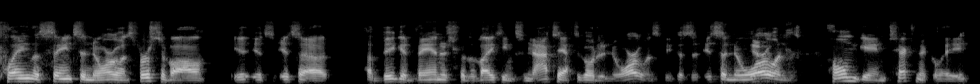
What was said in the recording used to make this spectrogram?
playing the Saints in New Orleans. First of all, it, it's it's a a big advantage for the Vikings not to have to go to New Orleans because it's a New Yeah. Orleans home game technically.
